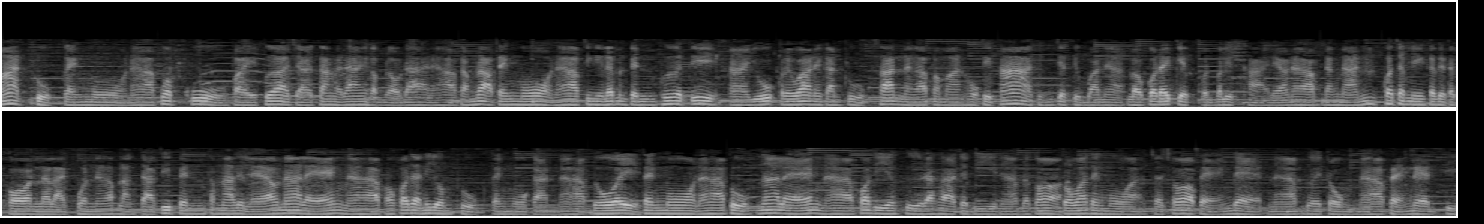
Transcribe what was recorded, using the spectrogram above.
มารถปลูกแตงโมนะครับควบคู่ไปเพื่อจะสร้างรายได้กับเราได้นะครับสำหรับแตงโมนะครับจริงๆแล้วมันเป็นพืชที่อายุเรียกว่าในการปลูกสั้นนะครับ ประมาณ 65ถึง70 วันเนี่ยเราก็ได้เก็บผลผลิตขายแล้วนะครับ ดังนั้นก็จะมีเกษตรกรหลายๆ คนนะครับ หลังจากที่เป็นทำนาเสร็จแล้วหน้าแล้งนะครับเขาก็จะนิยมปลูกแตงโมกันนะครับ โดยแตงโมนะครับปลูกหน้าแล้งนะครับก็ดีก็คือราคาจะดีนะครับ แล้วก็เพราะว่าแตงโมอะจะชอบแสงแดดนะครับโดยตรงนะครับแสงแดดดี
